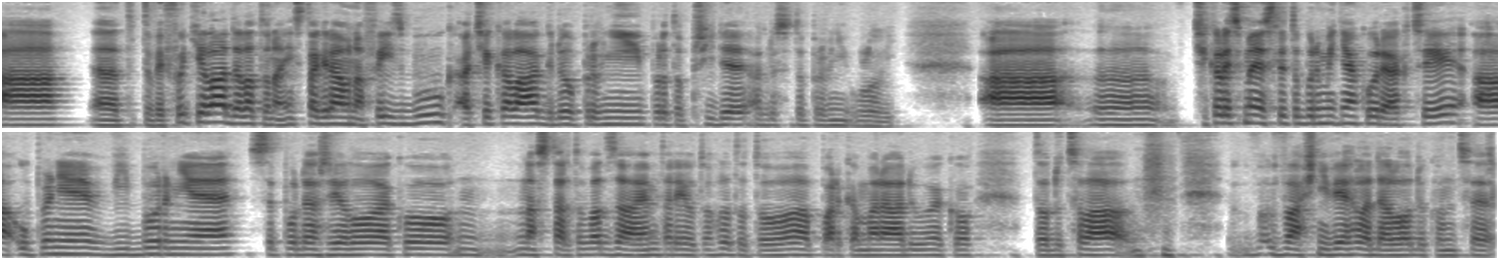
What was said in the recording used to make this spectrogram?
a uh, to vyfotila, dala to na Instagram, na Facebook a čekala, kdo první pro to přijde a kdo se to první uloví. A uh, čekali jsme, jestli to bude mít nějakou reakci a úplně výborně se podařilo jako nastartovat zájem tady o tohle toto a pár kamarádů jako to docela vášnivě hledalo dokonce.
